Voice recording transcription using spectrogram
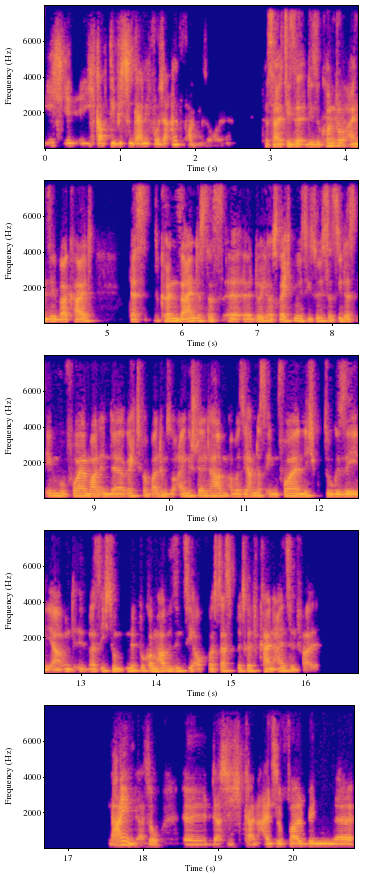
ich, ich glaube, die wissen gar nicht, wo sie anfangen sollen. Das heißt, diese, diese Kontoeinsehbarkeit, das können sein, dass das äh, äh, durchaus rechtmäßig so ist, dass Sie das irgendwo vorher mal in der Rechtsverwaltung so eingestellt haben, aber Sie haben das eben vorher nicht so gesehen, ja. Und äh, was ich so mitbekommen habe, sind Sie auch, was das betrifft, kein Einzelfall. Nein, also äh, dass ich kein Einzelfall bin. Äh,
